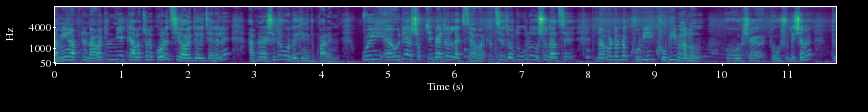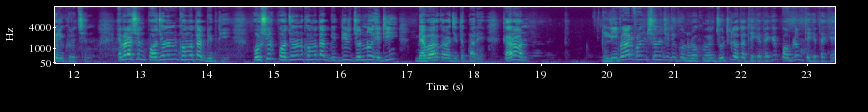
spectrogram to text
আমি আপনার নাবাটন নিয়ে একটা আলোচনা করেছি হয়তো এই চ্যানেলে আপনারা সেটাও দেখে নিতে পারেন। ওই ওইটা সবচেয়ে বেটার লাগছে। আমার কাছে যতগুলো ওষুধ আছে নাবাটনটা খুবই খুবই ভালো একটা ওষুধ হিসাবে তৈরি করেছেন। এবার আসুন প্রজনন ক্ষমতার বৃদ্ধি। পশুর প্রজনন ক্ষমতা বৃদ্ধির জন্য এটি ব্যবহার করা যেতে পারে। কারণ লিভার ফাংশনে যদি কোনো রকমের জটিলতা থেকে থাকে প্রবলেম থেকে থাকে,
